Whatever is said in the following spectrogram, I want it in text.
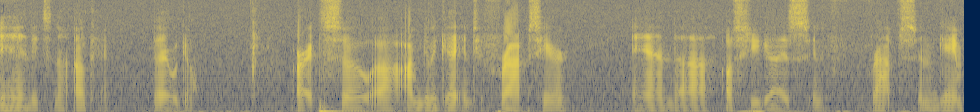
And it's not, okay, there we go. Alright, so uh, I'm gonna get into Fraps here, and uh, I'll see you guys in Fraps in the game.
